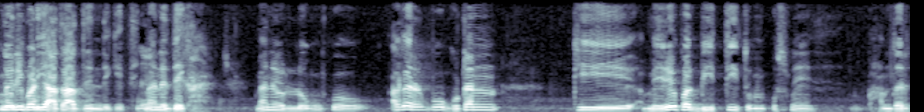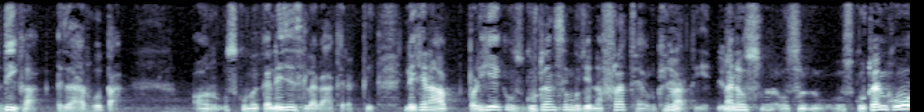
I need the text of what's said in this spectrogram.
मेरी बड़ी आज़ाद ज़िंदगी थी। मैंने देखा है। मैंने लोगों को अगर वो घुटन की मेरे ऊपर बीतती तो उसमें हमदर्दी का इजहार होता और उसको मैं कलेजे से लगा के रखती। लेकिन आप पढ़िए कि उस घुटन से मुझे नफरत है और घिन आती है मैंने उस उस, उस घुटन को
